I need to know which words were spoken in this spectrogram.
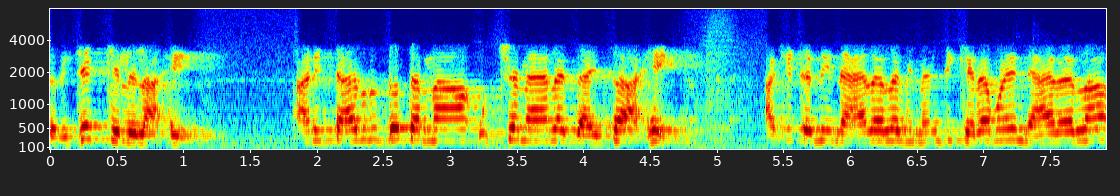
रिजेक्ट केलेला आहे. आणि त्याविरुद्ध त्यांना उच्च न्यायालयात जायचं आहे. अशी त्यांनी न्यायालयाला विनंती केल्यामुळे न्यायालयाला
